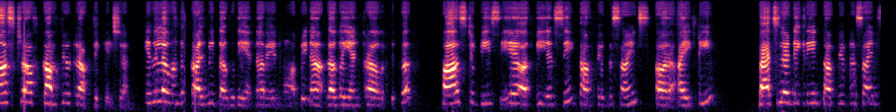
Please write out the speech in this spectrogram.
மாஸ்டர் ஆஃப் கம்ப்யூட்டர் அப்ளிகேஷன் இதுல வந்து கல்வி தகுதி என்ன வேணும் அப்படின்னா அதாவது என்டர் ஆகிறதுக்கு passed BCA or BSc computer science or IT bachelor degree in computer science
